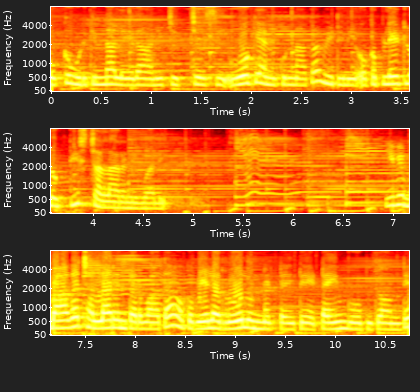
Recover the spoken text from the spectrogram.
ముక్క ఉడికిందా లేదా అని చెక్ చేసి ఓకే అనుకున్నాక వీటిని ఒక ప్లేట్లోకి తీసి చల్లారనివ్వాలి. ఇవి బాగా చల్లారిన తర్వాత ఒకవేళ రోల్ ఉన్నట్టయితే టైం ఓపిక ఉంటే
